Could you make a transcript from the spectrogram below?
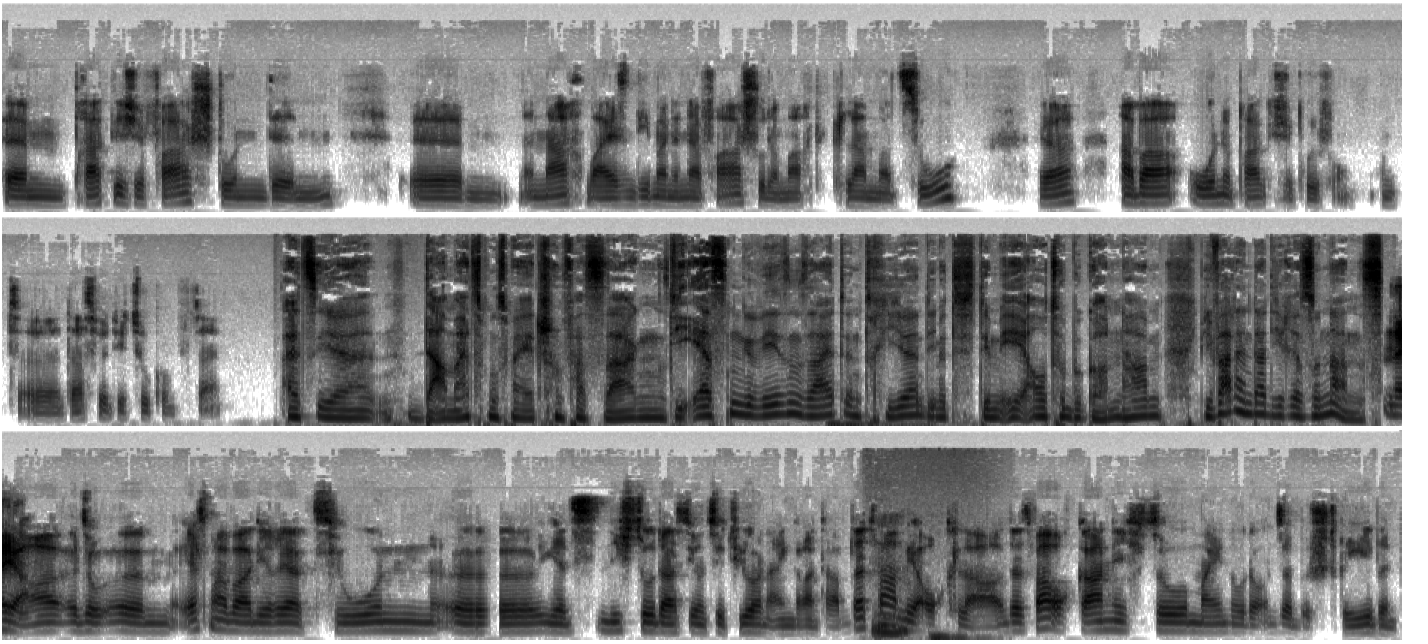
ähm, praktische Fahrstunden ähm, nachweisen, die man in der Fahrschule macht, Klammer zu, ja, aber ohne praktische Prüfung. Und äh, das wird die Zukunft sein als ihr damals, muss man jetzt schon fast sagen, die ersten gewesen seid in Trier, die mit dem E-Auto begonnen haben. Wie war denn da die Resonanz? Naja, also ähm, erstmal war die Reaktion äh, jetzt nicht so, dass sie uns die Türen eingerannt haben. Das war mhm. mir auch klar. Das war auch gar nicht so mein oder unser Bestreben,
